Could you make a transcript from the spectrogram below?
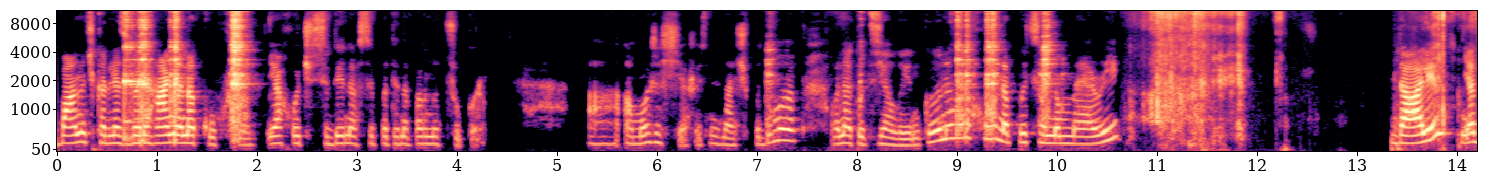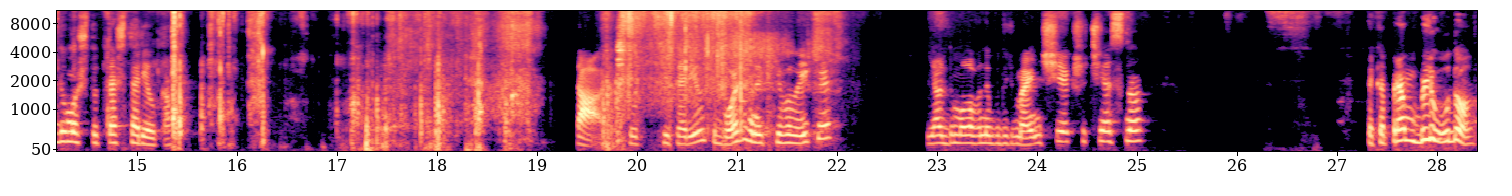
баночка для зберігання на кухню. Я хочу сюди насипати, напевно, цукор. А, а може ще щось, не знаю, що подумаю. Вона тут з ялинкою наверху, написано Mary. Далі, я думаю, що тут теж тарілка. Так, тут ці тарілки, боже, вони такі великі. Я думала, вони будуть менші, якщо чесно. Таке прям блюдо.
